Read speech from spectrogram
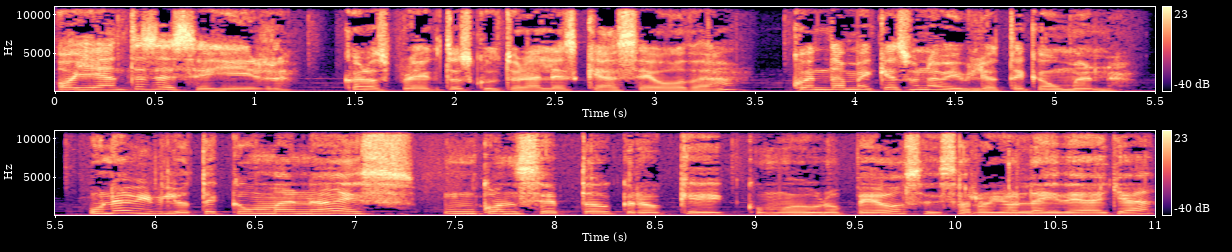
Oye, antes de seguir con los proyectos culturales que hace Oda, cuéntame qué es una biblioteca humana. Una biblioteca humana es un concepto, creo que como europeo se desarrolló la idea ya,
